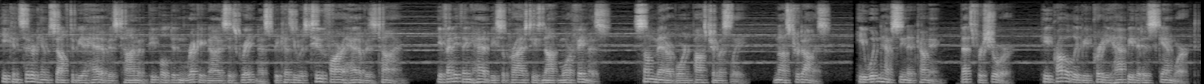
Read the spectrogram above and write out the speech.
He considered himself to be ahead of his time and people didn't recognize his greatness because he was too far ahead of his time. If anything had be surprised he's not more famous. Some men are born posthumously. Nostradamus. He wouldn't have seen it coming, that's for sure. He'd probably be pretty happy that his scam worked.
